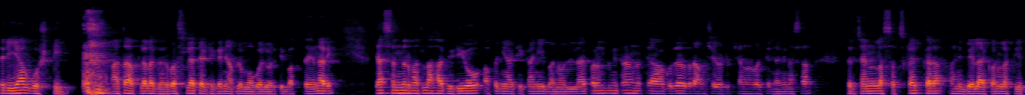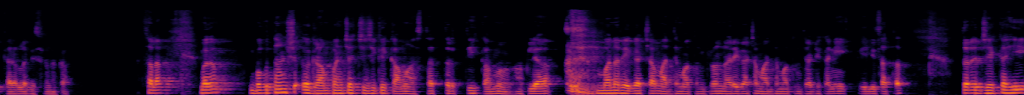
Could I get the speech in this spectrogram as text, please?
तर या गोष्टी आता आपल्याला घरबसल्या त्या ठिकाणी आपल्या मोबाईलवरती बघता येणार आहे. त्या संदर्भातला हा व्हिडिओ आपण या ठिकाणी बनवलेला आहे. परंतु मित्रांनो त्या अगोदर जर आमच्या यूट्यूब चॅनलवरती नवीन असाल तर चॅनलला सबस्क्राईब करा आणि बेल आयकॉनला क्लिक करायला विसरू नका. चला बघा बहुतांश ग्रामपंचायतची जी काही कामं असतात तर ती कामं आपल्या मनरेगाच्या माध्यमातून किंवा नरेगाच्या माध्यमातून त्या ठिकाणी केली जातात. तर जे काही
